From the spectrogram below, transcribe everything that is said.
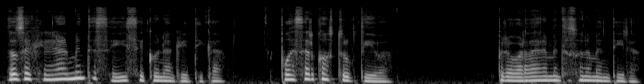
Entonces generalmente se dice que una crítica puede ser constructiva, pero verdaderamente es una mentira.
